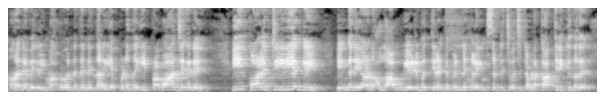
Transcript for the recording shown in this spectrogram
മാനവരിൽ മഹോന്നതൻ എന്നറിയപ്പെടുന്ന ഈ പ്രവാചകന് ഈ ക്വാളിറ്റി ഇല്ലെങ്കിൽ എങ്ങനെയാണ് അള്ളാഹു എഴുപത്തിരണ്ട് പെണ്ണുങ്ങളെയും സൃഷ്ടിച്ചു വെച്ചിട്ട് അവിടെ കാത്തിരിക്കുന്നത്?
